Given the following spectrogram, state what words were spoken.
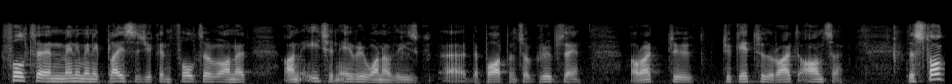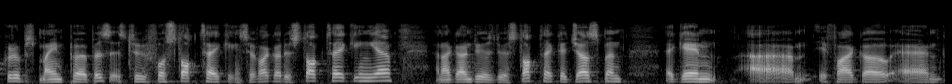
filter in many, many places. You can filter on it on each and every one of these uh, departments or groups there, all right, to, to get to the right answer. The stock group's main purpose is to for stock taking. So if I go to stock taking here and I go and do is do a stock take adjustment, again, um, if I go and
